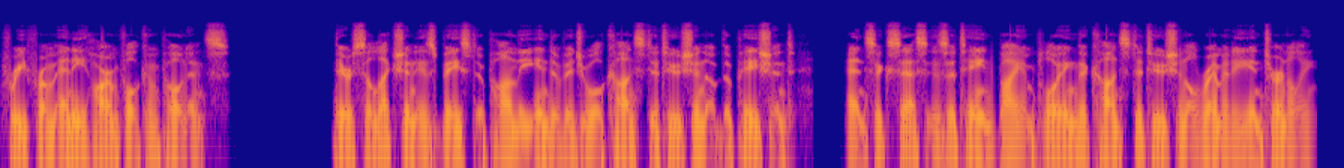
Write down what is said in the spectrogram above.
free from any harmful components. Their selection is based upon the individual constitution of the patient, and success is attained by employing the constitutional remedy internally.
